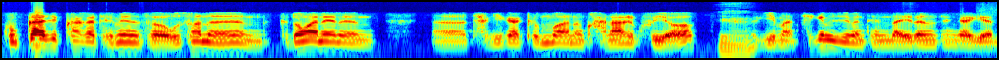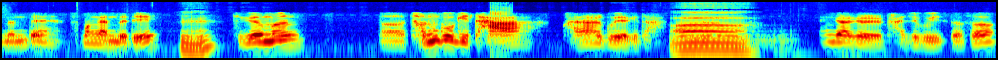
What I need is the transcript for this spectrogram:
국가직화가 되면서 우선은 그 동안에는 어, 자기가 근무하는 관할 구역 예. 여기만 책임지면 된다 이런 생각이었는데 소방관들이 예. 지금은 어, 전국이 다 관할 구역이다. 아. 생각을 가지고 있어서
